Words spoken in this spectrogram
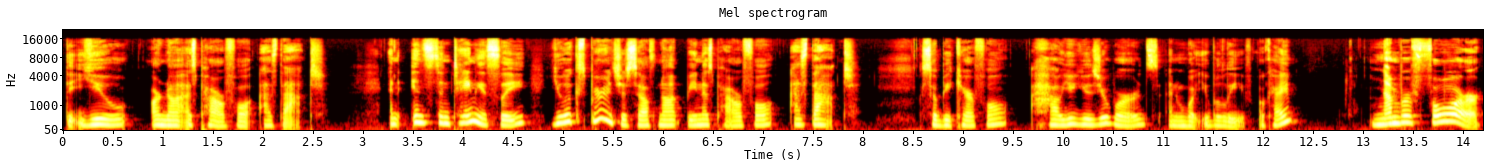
that you are not as powerful as that. And instantaneously, you experience yourself not being as powerful as that. So be careful how you use your words and what you believe, okay? Number four,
